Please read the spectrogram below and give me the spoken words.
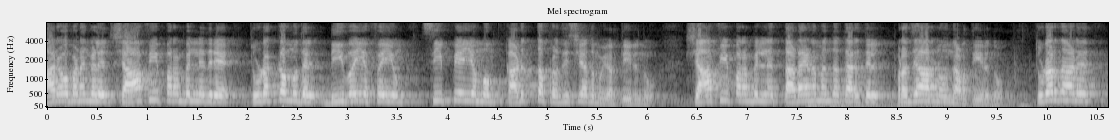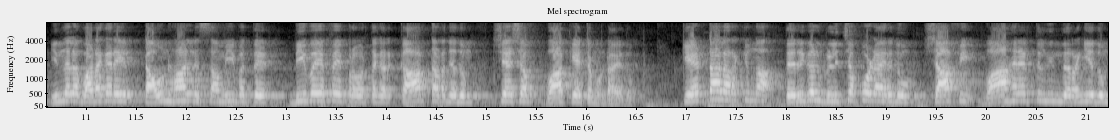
ആരോപണങ്ങളിൽ ഷാഫി പറമ്പലിനെതിരെ തുടക്കം മുതൽ ഡിവൈഎഫ്ഐയും സി പി ഐ എമ്മും കടുത്ത പ്രതിഷേധമുയർത്തിയിരുന്നു ഷാഫി പറമ്പലിനെ തടയണമെന്ന തരത്തിൽ പ്രചാരണവും നടത്തിയിരുന്നു. തുടർന്നാണ് ഇന്നലെ വടകരയിൽ ടൗൺ ഹാളിന് സമീപത്ത് ഡിവൈഎഫ്ഐ പ്രവർത്തകർ കാർ തടഞ്ഞതും ശേഷം വാക്കേറ്റമുണ്ടായതും. കേട്ടാൽ അറയ്ക്കുന്ന തെറികൾ വിളിച്ചപ്പോഴായിരുന്നു ഷാഫി വാഹനത്തിൽ നിന്നിറങ്ങിയതും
